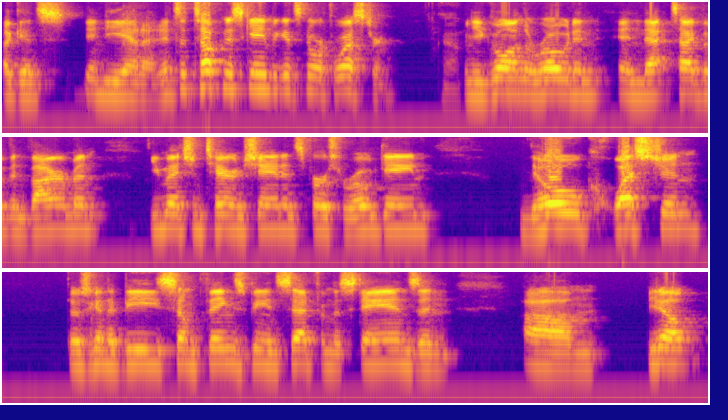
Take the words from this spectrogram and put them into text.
against Indiana, and it's a toughness game against Northwestern. Yeah. When you go on the road in in that type of environment, you mentioned Terrence Shannon's first road game. No question, there's going to be some things being said from the stands, and um, you know,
